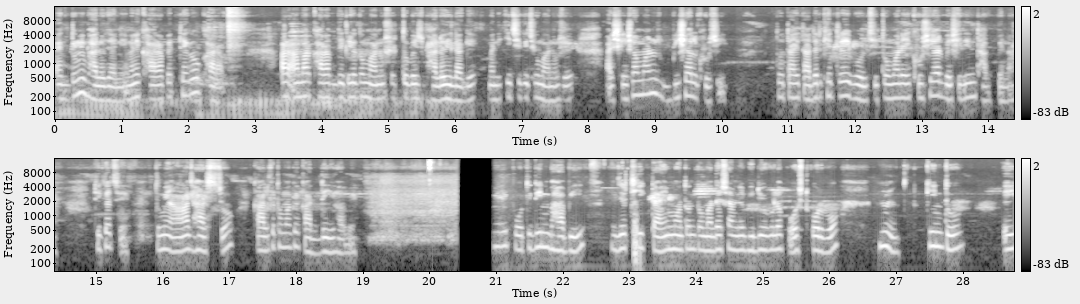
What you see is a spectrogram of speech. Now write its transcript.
একদমই ভালো যায়নি। মানে খারাপের থেকেও খারাপ। আর আমার খারাপ দেখলে তো মানুষের তো বেশ ভালোই লাগে মানে কিছু কিছু মানুষের। আর সেসব মানুষ বিশাল খুশি। তো তাই তাদের ক্ষেত্রেই বলছি, তোমার এই খুশি আর বেশি দিন থাকবে না, ঠিক আছে? তুমি আজ হাসছো, কালকে তোমাকে কাঁদতেই হবে। আমি প্রতিদিন ভাবি যে ঠিক টাইম মতন তোমাদের সামনে ভিডিওগুলো পোস্ট করব। হুম, কিন্তু এই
